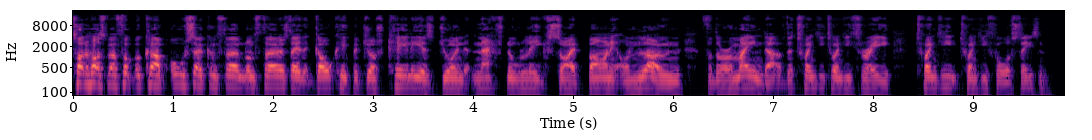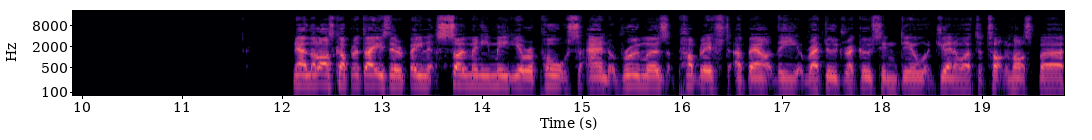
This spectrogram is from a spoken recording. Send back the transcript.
Tottenham Hotspur Football Club also confirmed on Thursday that goalkeeper Josh Keeley has joined National League side Barnet on loan for the remainder of the 2023 2024 season. Now, in the last couple of days, there have been so many media reports and rumours published about the Radu Dragusin deal Genoa to Tottenham Hotspur.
